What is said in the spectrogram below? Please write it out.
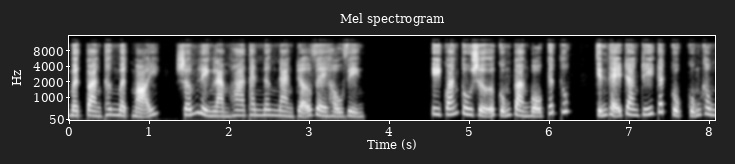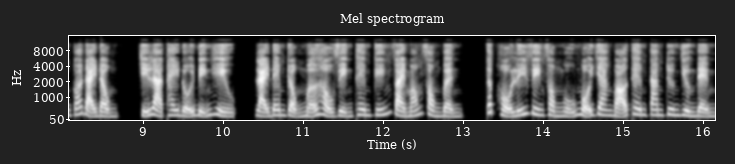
mệt toàn thân mệt mỏi, sớm liền làm hoa thanh nâng nàng trở về hậu viện. Y quán tu sửa cũng toàn bộ kết thúc, chỉnh thể trang trí cách cục cũng không có đại động, chỉ là thay đổi biển hiệu, lại đem rộng mở hậu viện thêm kiến vài món phòng bệnh, cấp hộ lý viên phòng ngủ mỗi gian bỏ thêm tam trương giường đệm,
